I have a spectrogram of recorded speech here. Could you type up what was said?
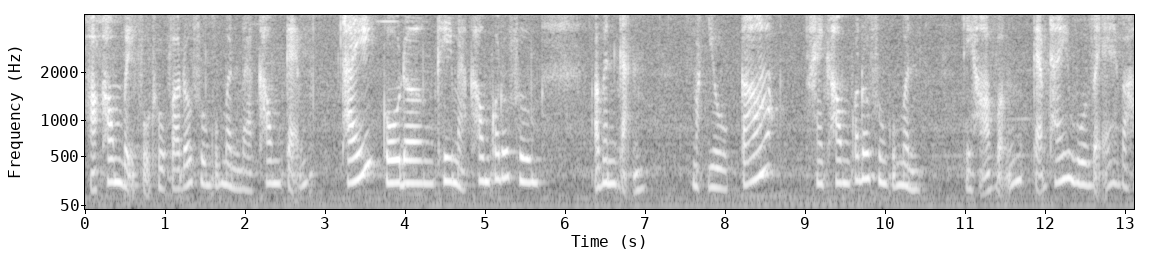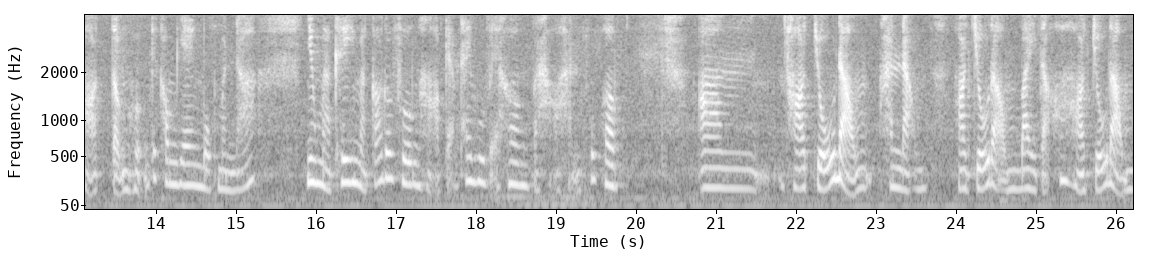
Họ không bị phụ thuộc vào đối phương của mình và không cảm thấy cô đơn khi mà không có đối phương ở bên cạnh. Mặc dù có hay không có đối phương của mình thì họ vẫn cảm thấy vui vẻ và họ tận hưởng cái không gian một mình đó. Nhưng mà khi mà có đối phương họ cảm thấy vui vẻ hơn và họ hạnh phúc hơn. Um, họ chủ động hành động họ chủ động bày tỏ họ chủ động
